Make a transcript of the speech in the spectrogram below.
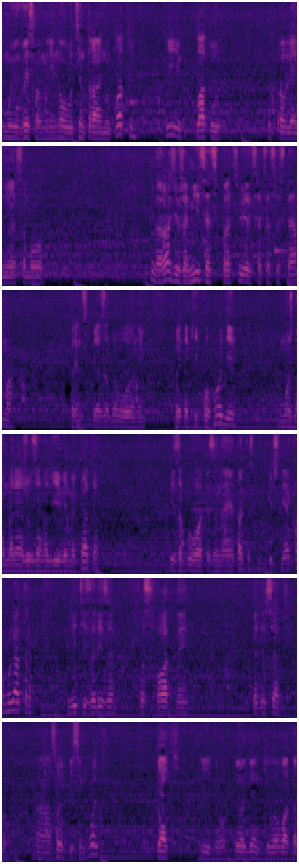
тому він вислав мені нову центральну плату і плату управління самого. І наразі вже місяць працює вся ця система. В принципі, я задоволений. При такій погоді можна мережу взагалі вимикати і забувати за нею. Також підключений акумулятор, літій залізофосфатний 50, а, 48 вольт, 5,1 кВт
